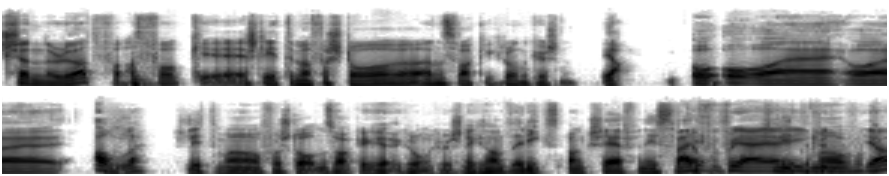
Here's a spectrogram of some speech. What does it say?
Skjønner du at, at, folk eh, sliter med å forstå den svake kronekursen? Ja, og, og, og, alle sliter med å forstå den svake kronekursen. ikke sant? Riksbanksjefen i Sverige ja, for, for jeg, sliter med å ja.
